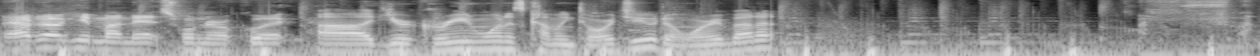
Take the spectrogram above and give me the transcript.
How do I get my next one real quick? Uh, your green one is coming towards you. Don't worry about it. Fuck.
